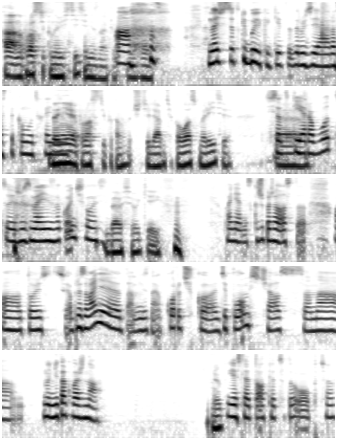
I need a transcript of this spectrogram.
А, ну просто типа навестить, я не знаю, как а. это называется. Значит, все-таки были какие-то друзья, раз ты кому-то ходил. Да не, просто типа там учителям, типа, вот, смотрите. Все-таки я э, работаю, жизнь моя не закончилась. Да, все окей. Понятно. Скажи, пожалуйста, а, то есть образование, там, не знаю, корочка, диплом сейчас, она, ну, не так важна, нет. Если отталкиваться от этого опыта.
